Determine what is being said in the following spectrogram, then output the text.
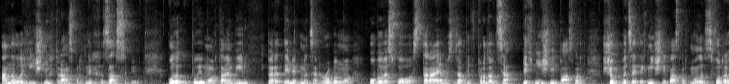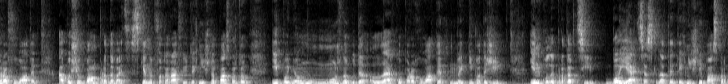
аналогічних транспортних засобів. Коли купуємо автомобіль, перед тим як ми це робимо, обов'язково стараємось взяти в продавця технічний паспорт, щоб ви цей технічний паспорт могли сфотографувати, або щоб вам продавець скинув фотографію технічного паспорту, і по ньому можна буде легко порахувати митні платежі. Інколи продавці бояться скидати технічний паспорт,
